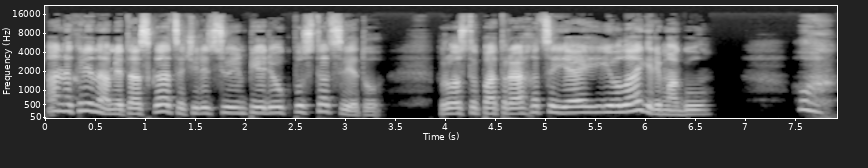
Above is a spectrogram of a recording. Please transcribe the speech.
«А нахрена мне таскаться через всю империю к пустоцвету? Просто потрахаться я и в лагере могу». «Ох!»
